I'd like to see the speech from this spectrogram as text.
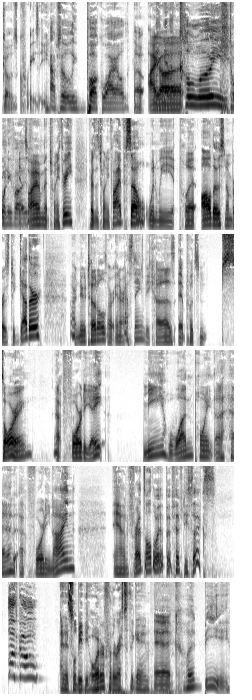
goes crazy. absolutely buck wild. So I And got a clean twenty yeah, five. so I'm at 23. Fred's at 25. So when we put all those numbers together, our new totals are interesting because it puts soaring at 48. Me one point ahead at 49. And Fred's all the way up at 56. Let's go. And this will be the order for the rest of the game. It could be.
